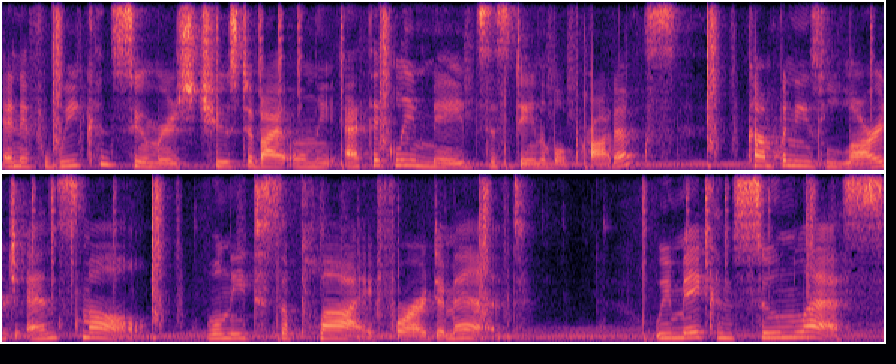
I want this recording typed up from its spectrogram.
And if we consumers choose to buy only ethically made sustainable products, companies large and small will need to supply for our demand. We may consume less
